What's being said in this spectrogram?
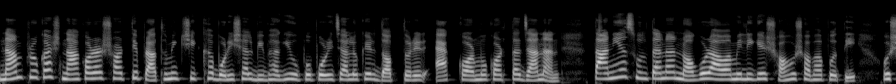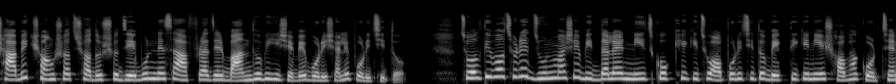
নাম প্রকাশ না করার শর্তে প্রাথমিক শিক্ষা বরিশাল বিভাগীয় উপপরিচালকের দপ্তরের এক কর্মকর্তা জানান, তানিয়া সুলতানা নগর আওয়ামী লীগের সহসভাপতি ও সাবেক সংসদ সদস্য জেবুন্নেসা আফরাজের বান্ধবী হিসেবে বরিশালে পরিচিত। চলতি বছরের জুন মাসে বিদ্যালয়ের নিজ কক্ষে কিছু অপরিচিত ব্যক্তিকে নিয়ে সভা করছেন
